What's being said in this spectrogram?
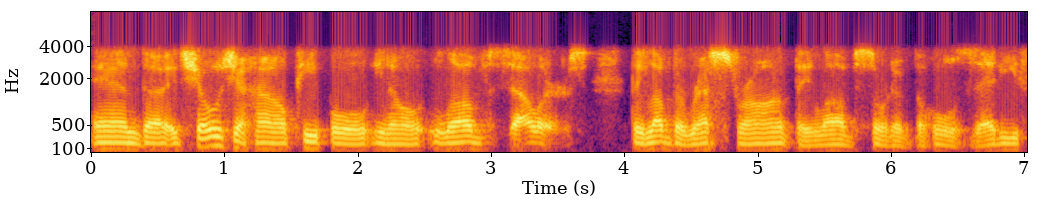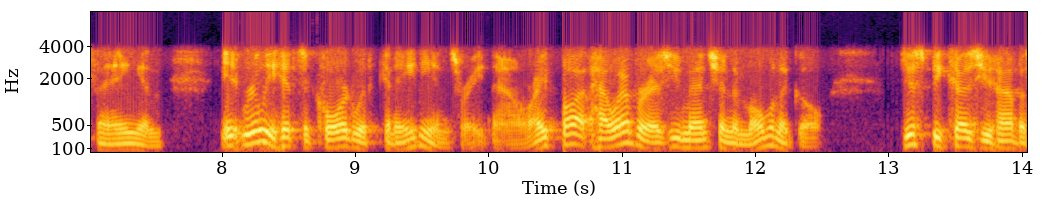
and uh, it shows you how people, you know, love Zellers. They love the restaurant. They love sort of the whole Zeddy thing, and it really hits a chord with Canadians right now, right? But however, as you mentioned a moment ago, just because you have a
